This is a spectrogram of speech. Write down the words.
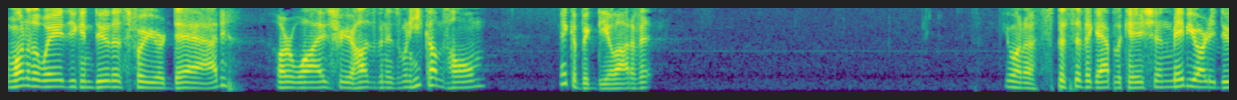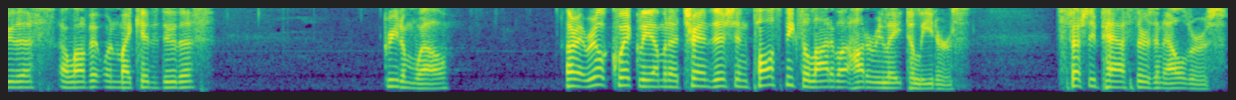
one of the ways you can do this for your dad or wives for your husband is when he comes home, make a big deal out of it. You want a specific application? Maybe you already do this. I love it when my kids do this. Greet them well. All right, real quickly, I'm going to transition. Paul speaks a lot about how to relate to leaders, especially pastors and elders.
